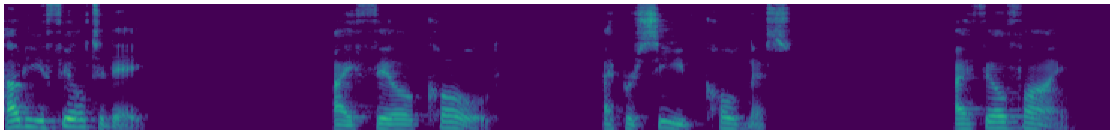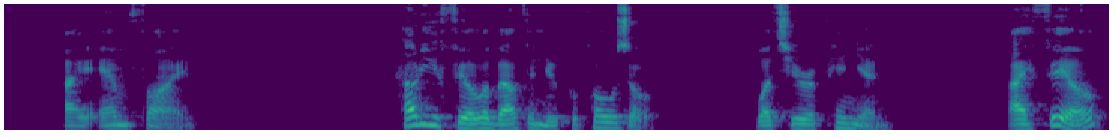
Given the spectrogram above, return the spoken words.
How do you feel today? I feel cold. I perceive coldness. I feel fine. I am fine. How do you feel about the new proposal? What's your opinion? I feel,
